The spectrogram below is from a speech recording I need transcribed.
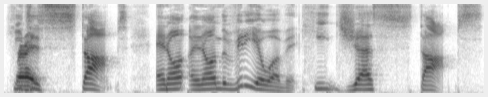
He right. just stops. And on and on the video of it, he just stops.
